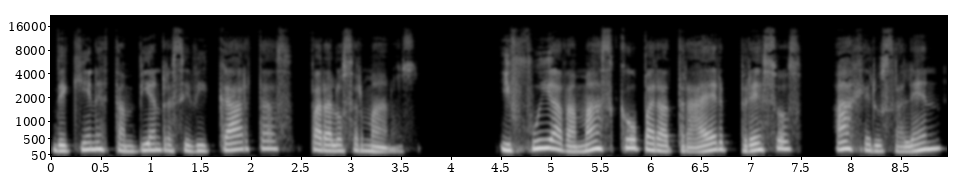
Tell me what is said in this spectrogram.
de quienes también recibí cartas para los hermanos. Y fui a Damasco para traer presos a Jerusalén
